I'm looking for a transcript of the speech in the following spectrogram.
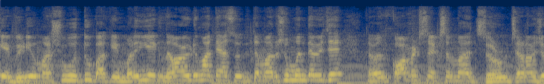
કે વિડીયોમાં શું હતું. બાકી મળીએ એક નવા વિડીયોમાં. ત્યાં સુધી તમારું શું મંતવ્ય છે, તમે કોમેન્ટ સેક્શનમાં જરૂર જણાવજો.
